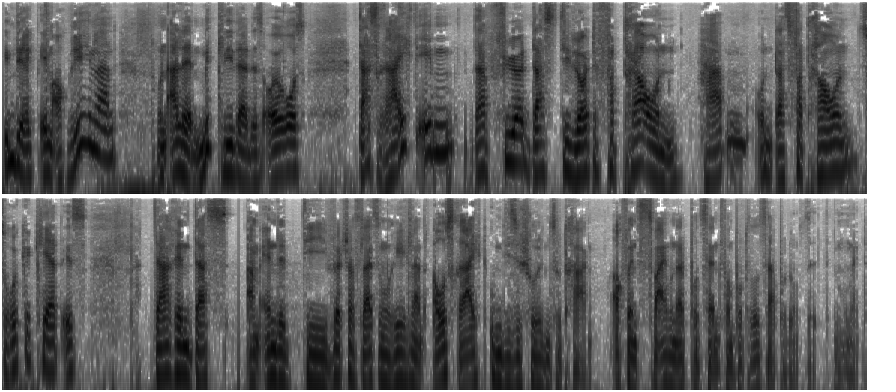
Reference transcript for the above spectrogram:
indirekt eben auch Griechenland und alle Mitglieder des Euros. Das reicht eben dafür, dass die Leute Vertrauen haben und das Vertrauen zurückgekehrt ist darin, dass am Ende die Wirtschaftsleistung von Griechenland ausreicht, um diese Schulden zu tragen. Auch wenn es 200 Prozent vom Bruttosozialprodukt sind im Moment.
